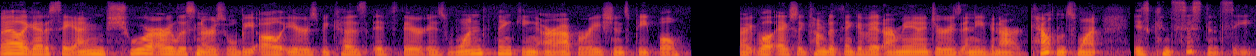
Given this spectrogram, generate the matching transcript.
Well, I got to say, I'm sure our listeners will be all ears because if there is one thinking our operations people, right, well, actually, come to think of it, our managers and even our accountants want is consistency,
